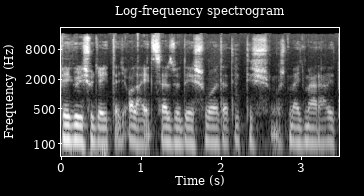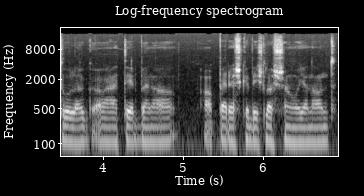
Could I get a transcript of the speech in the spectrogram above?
Végül is ugye itt egy aláírt szerződés volt, tehát itt is most megy már állítólag a háttérben a, a pereskedés lassan olyanant.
